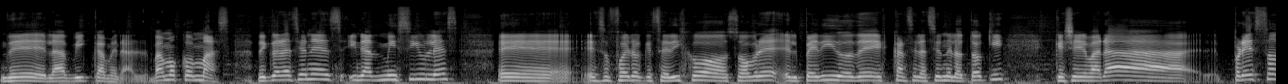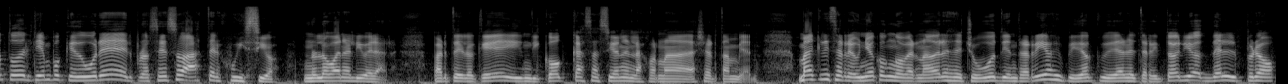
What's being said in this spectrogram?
de la bicameral. Vamos con más. Declaraciones inadmisibles. eh, eso fue lo que se dijo sobre el pedido de escarcelación de Lotoki, que llevará preso todo el tiempo que dure el proceso hasta el juicio. No lo van a liberar. Parte de lo que indicó casación en la jornada de ayer también. Macri se reunió con gobernadores de Chubut y Entre Ríos y pidió cuidar el territorio del PRO,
